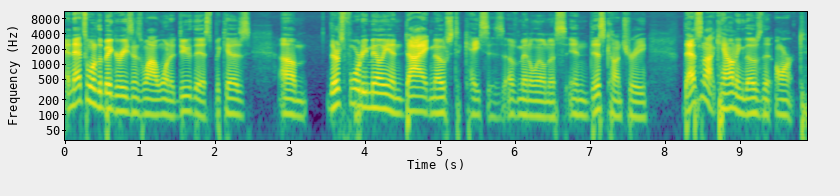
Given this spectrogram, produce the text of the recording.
and that's one of the big reasons why I want to do this because um, there's 40 million diagnosed cases of mental illness in this country. That's not counting those that aren't.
